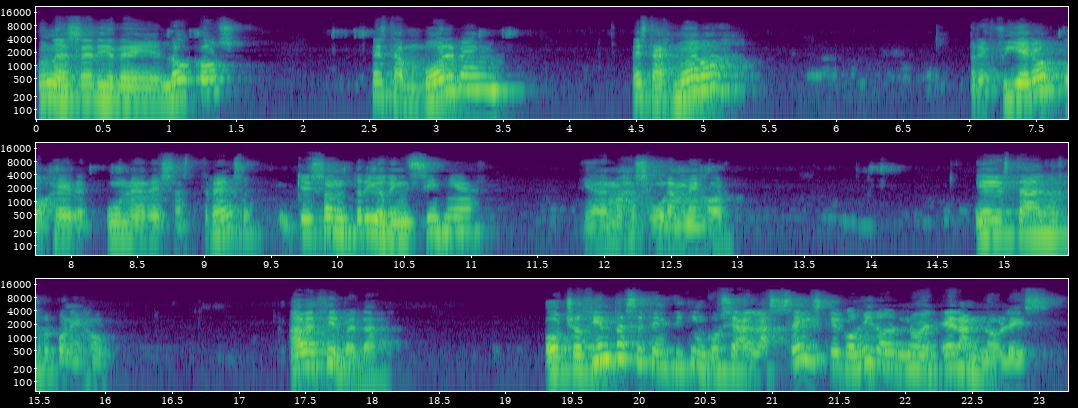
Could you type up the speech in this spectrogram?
Una serie de locos. Esta vuelven. Esta es nueva. Prefiero coger una de esas tres, que son trío de insignias y además aseguran mejor. Y ahí está nuestro conejo. A decir verdad. 875, o sea, las seis que he cogido no eran nobles.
